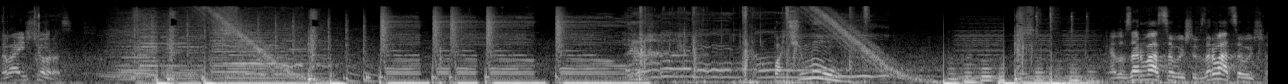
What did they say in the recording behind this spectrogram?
Давай еще раз. Почему? Надо взорваться выше, взорваться выше.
